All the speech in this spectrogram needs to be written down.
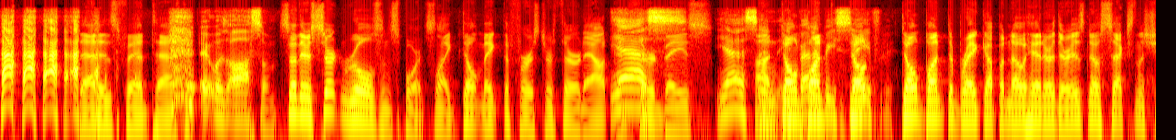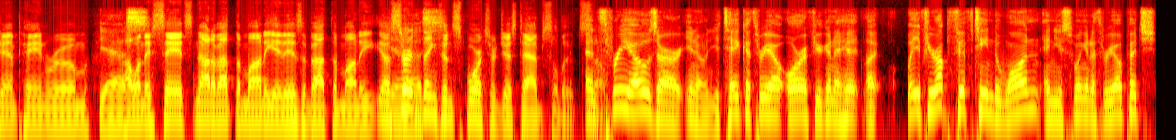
That is fantastic. it was awesome. So there's certain rules in sports, like don't make the first or third out at Yes. third base. Yes, Uh, and don't bunt. be safe. Don't don't bunt to break up a no hitter. There is no sex in the champagne room. Yes. Uh, when they say it's not about the money, it is about the money. You know, certain things in sports are just absolute. And three O's are, you know, you take a 3 0, or if you're going to hit, like, if you're up 15 to 1 and you swing at a 3 0 pitch,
